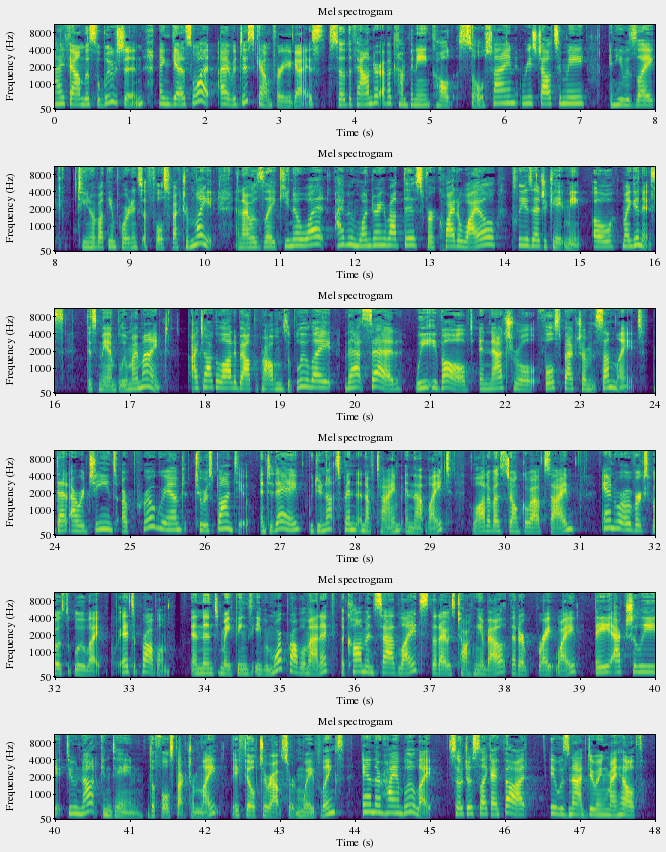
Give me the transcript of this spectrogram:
I found the solution. And guess what? I have a discount for you guys. So, the founder of a company called Solshine reached out to me and he was like, Do you know about the importance of full spectrum light? And I was like, You know what? I've been wondering about this for quite a while. Please educate me. Oh my goodness. This man blew my mind. I talk a lot about the problems of blue light. That said, we evolved in natural full spectrum sunlight that our genes are programmed to respond to. And today, we do not spend enough time in that light. A lot of us don't go outside, and we're overexposed to blue light. It's a problem. And then to make things even more problematic, the common sad lights that I was talking about that are bright white, they actually do not contain the full spectrum light. They filter out certain wavelengths and they're high in blue light. So just like I thought, it was not doing my health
